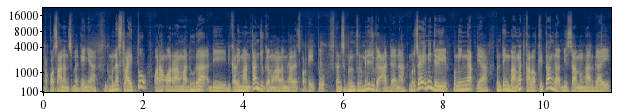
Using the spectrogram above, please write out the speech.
perkosaan dan sebagainya. Kemudian setelah itu orang-orang Madura di di Kalimantan juga mengalami hal yang seperti itu. Dan sebelum-sebelumnya juga ada. Nah menurut saya ini jadi pengingat ya. Penting banget kalau kita nggak bisa menghargai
